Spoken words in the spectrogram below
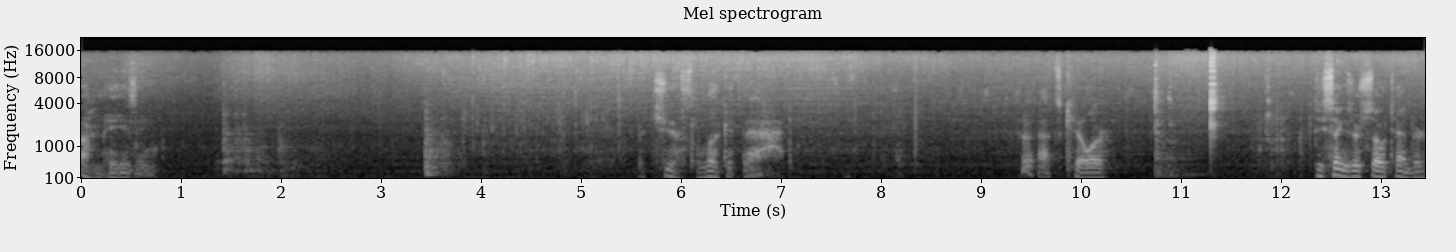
Amazing. But just look at that. That's killer. These things are so tender.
